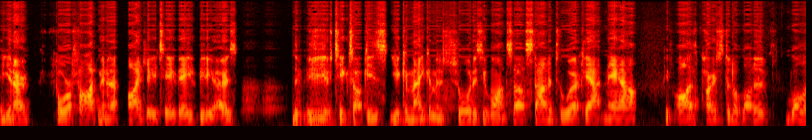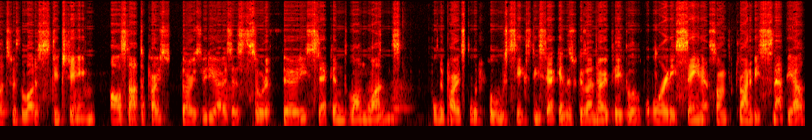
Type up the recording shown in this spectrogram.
you know, four or five minute IGTV videos. the beauty of TikTok is you can make them as short as you want. So I've started to work out now. If I've posted a lot of wallets with a lot of stitching, I'll start to post those videos as sort of 30 second long ones as opposed to the full 60 seconds because I know people have already seen it. So I'm trying to be snappier,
